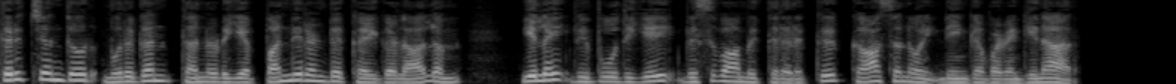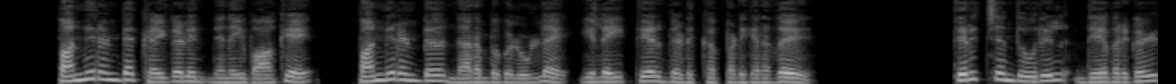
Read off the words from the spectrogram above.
திருச்செந்தூர் முருகன் தன்னுடைய பன்னிரண்டு கைகளாலும் இலை விபூதியை விசுவாமித்திரருக்கு காசநோய் நீங்க வழங்கினார். பன்னிரண்டு கைகளின் நினைவாக பன்னிரண்டு நரம்புகளுள்ள இலை தேர்ந்தெடுக்கப்படுகிறது. திருச்செந்தூரில் தேவர்கள்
